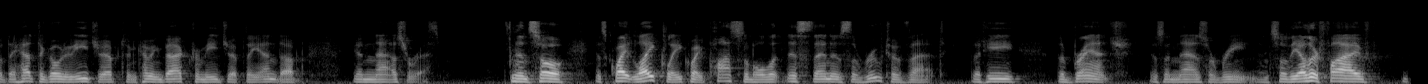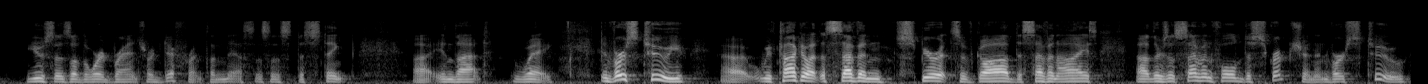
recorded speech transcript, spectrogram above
but they had to go to Egypt, and coming back from Egypt, they end up in Nazareth. And so it's quite likely, quite possible, that this then is the root of that, that he, the branch, is a Nazarene. And so the other five uses of the word branch are different than this. This is distinct uh, in that way. In verse 2, uh, we've talked about the seven spirits of God, the seven eyes. Uh, there's a sevenfold description in verse 2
